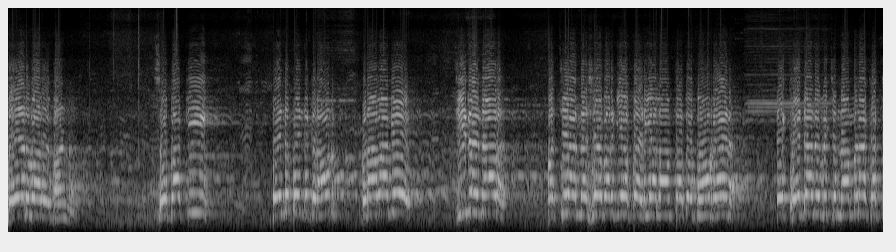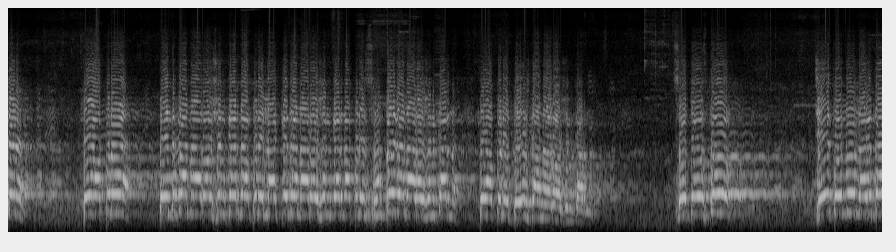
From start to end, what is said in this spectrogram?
ਦੇਣ ਵਾਲੇ ਬਣਨ। ਸੋ ਬਾਕੀ ਪਿੰਡ ਪਿੰਡ ਗਰਾਊਂਡ ਬਣਾਵਾਂਗੇ, ਜਿਹਦੇ ਨਾਲ ਬੱਚੇ ਆ ਨਸ਼ਿਆਂ ਵਰਗੀਆਂ ਭੈੜੀਆਂ ਲਾਮਤਾਂ ਤੋਂ ਦੂਰ ਰਹਿਣ ਤੇ ਖੇਡਾਂ ਦੇ ਵਿੱਚ ਨਾਮਣਾ ਖੱਟਣ ਤੇ ਆਪਣਾ ਪਿੰਡ ਦਾ ਨਾਂ ਰੋਸ਼ਨ ਕਰਨ, ਆਪਣੇ ਇਲਾਕੇ ਦਾ ਨਾਂ ਰੋਸ਼ਨ ਕਰਨ, ਆਪਣੇ ਸੂਬੇ ਦਾ ਨਾਂ ਰੋਸ਼ਨ ਕਰਨ ਤੇ ਆਪਣੇ ਦੇਸ਼ ਦਾ ਨਾਂ ਰੋਸ਼ਨ ਕਰਨ। ਸੋ ਦੋਸਤੋ, ਜੇ ਤੁਹਾਨੂੰ ਲੱਗਦਾ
